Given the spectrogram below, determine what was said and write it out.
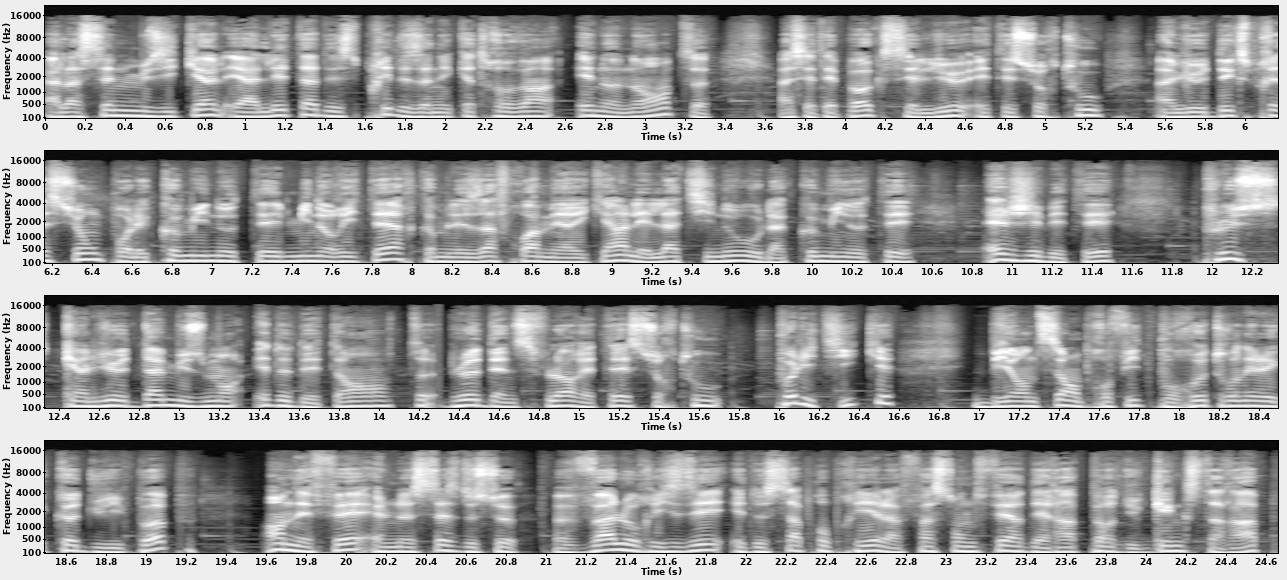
à la scène musicale et à l'état d'esprit des années 80 et 90. À cette époque, ces lieux étaient surtout un lieu d'expression pour les communautés minoritaires comme les Afro-Américains, les Latinos ou la communauté LGBT. Plus qu'un lieu d'amusement et de détente, le dance floor était surtout politique. Beyoncé en profite pour retourner les codes du hip-hop. En effet, elle ne cesse de se valoriser et de s'approprier la façon de faire des rappeurs du gangsta rap.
